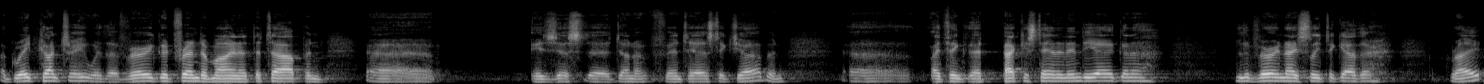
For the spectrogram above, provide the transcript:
A great country with a very good friend of mine at the top, and uh, he's just uh, done a fantastic job. And uh, I think that Pakistan and India are going to live very nicely together, right?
